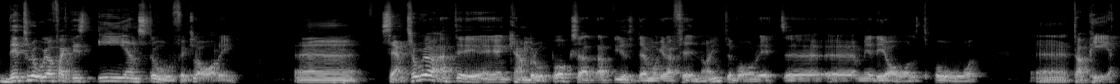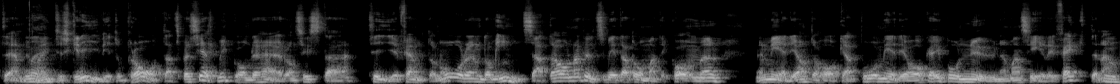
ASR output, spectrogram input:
det tror jag faktiskt är en stor förklaring. Eh, Sen tror jag att det kan bero på också att, att just demografin har inte varit eh, medialt på eh, tapeten. Man har inte skrivit och pratat speciellt mycket om det här de sista 10-15 åren. De insatta har naturligtvis vetat om att det kommer, men media har inte hakat på. Media hakar ju på nu när man ser effekterna. Mm.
